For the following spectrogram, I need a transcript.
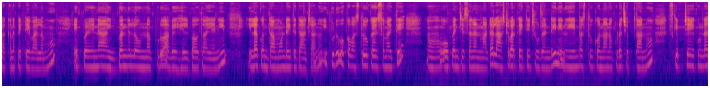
పక్కన పెట్టేవాళ్ళము. ఎప్పుడైనా ఇబ్బందుల్లో ఉన్నప్పుడు అవి హెల్ప్ అవుతాయని ఇలా కొంత అమౌంట్ అయితే దాచాను. ఇప్పుడు ఒక వస్తువు కోసం అయితే ఓపెన్ చేశాను అనమాట లాస్ట్ వరకు అయితే చూడండి. నేను ఏం వస్తువు కొన్నానో కూడా చెప్తాను. స్కిప్ చేయకుండా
